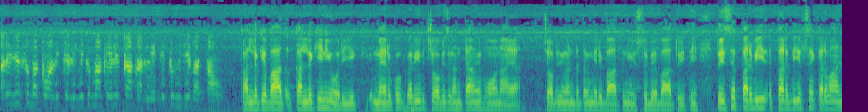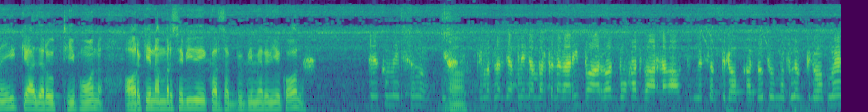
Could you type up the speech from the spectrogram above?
अरे जो सुबह कॉलेज चली गई तुम अकेले क्या कर लेती तुम मुझे बताओ। कल के बाद कल की नहीं हो रही मेरे को करीब चौबीस घंटा में फ़ोन आया चौबीस घंटे तक मेरी बात नहीं हुई सुबह बात हुई थी तो इसे प्रदीप से करवाने की क्या ज़रूरत थी फ़ोन और के नंबर से भी कर सकती थी मेरे लिए कॉल? देखो मेरी सुनो। हाँ। जो मतलब जो अपने नंबर लगा रही बार बार बहुत बार लगाओ तुमने सब ब्लॉक कर दो तो मतलब ब्लॉक में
